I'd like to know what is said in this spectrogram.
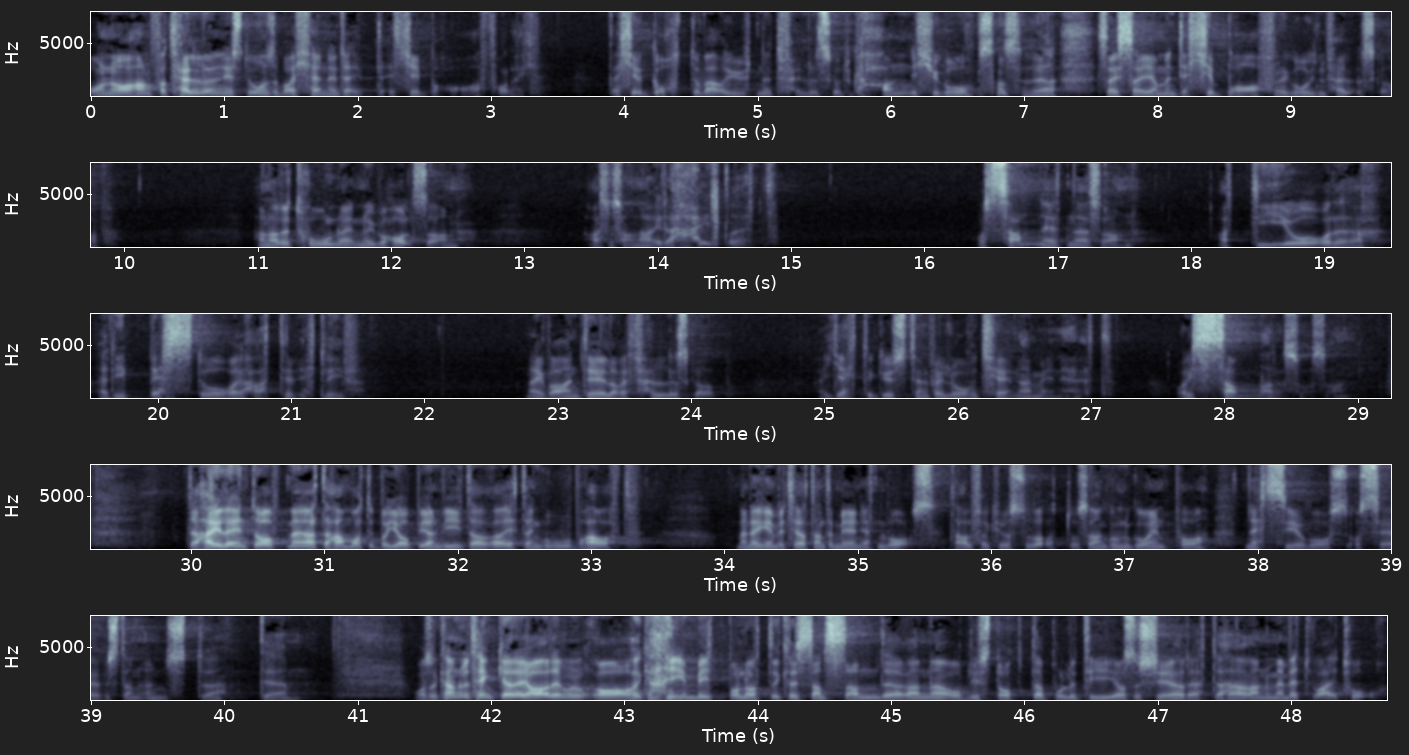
Og når han forteller den historien, så bare kjenner jeg at det er ikke bra for deg. Det er ikke godt å være uten et fellesskap. Du kan ikke gå om sånn som det. Så jeg sier men det er ikke bra for deg å gå uten fellesskap. Han hadde troen ennå i behold, sa han. Altså sa han, nei, det er helt rett. Og sannheten er, sa han, at de åra der er de beste åra jeg har hatt i ditt liv. Når jeg var en del av et fellesskap. Jeg gikk til gudstjeneste for jeg lov å tjene en menighet. Og jeg savna det så, sånn. Det hele endte opp med at han måtte på jobb igjen videre etter en god prat. Men jeg inviterte han til menigheten vår, til alfakurset vårt, og så han kunne gå inn på nettsida vår og se hvis han ønsket det. Og så kan du tenke deg, ja, det var rare greier midt på natta i Kristiansand der han og blir stoppet av politiet, og så skjer dette her. Men vet du hva jeg tror?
